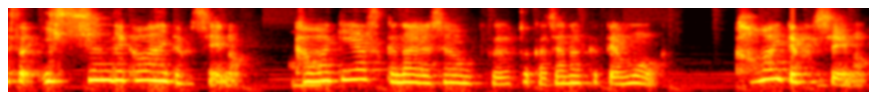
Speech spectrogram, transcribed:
そう一瞬で乾いてほしいの乾きやすくなるシャンプーとかじゃなくてもう乾いてほしいの、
